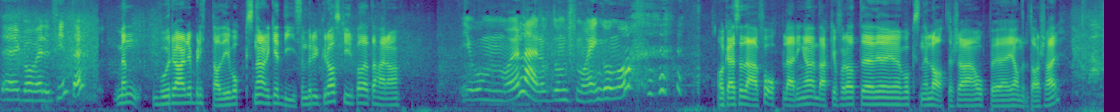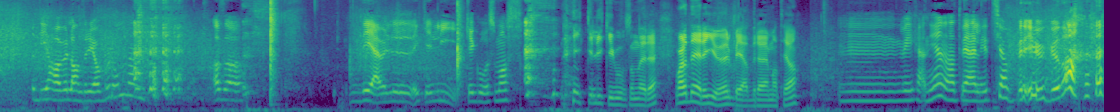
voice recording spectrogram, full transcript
Det går vel fint, det. Men hvor er det blitt av de voksne? Er det ikke de som bruker å ha styr på dette her? Da? Jo, må jo lære opp de små en gang òg. Ok, Så det er for opplæringa, det er ikke for at eh, de voksne later seg oppe i andre etasje her? Ja, de har vel andre jobber, de, men altså De er vel ikke like gode som oss. ikke like gode som dere. Hva er det dere gjør bedre, Mathea? Mm, vi kan gjerne at vi er litt kjappere i hugget, da.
